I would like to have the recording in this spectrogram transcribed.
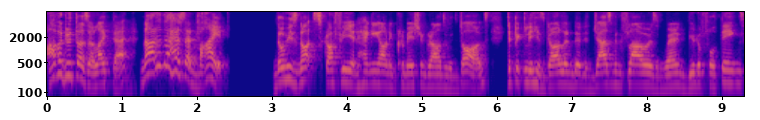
Avadutas are like that. Narada has that vibe though he's not scruffy and hanging out in cremation grounds with dogs, typically he's garlanded in jasmine flowers and wearing beautiful things,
